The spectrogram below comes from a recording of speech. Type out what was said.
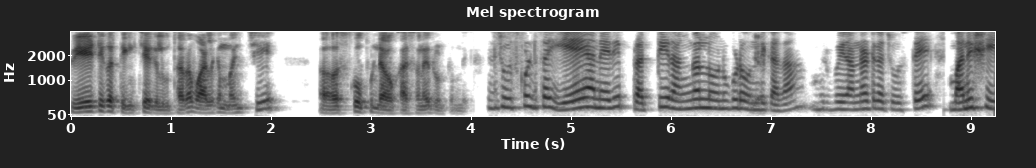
క్రియేటివ్గా థింక్ చేయగలుగుతారో వాళ్ళకి మంచి స్కోప్ ఉండే అవకాశం అనేది ఉంటుంది. ఇది చూసుకుంటే సార్ ఏ అనేది ప్రతి రంగంలోనూ కూడా ఉంది కదా. మీరు మీరు అన్నట్టుగా చూస్తే మనిషి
